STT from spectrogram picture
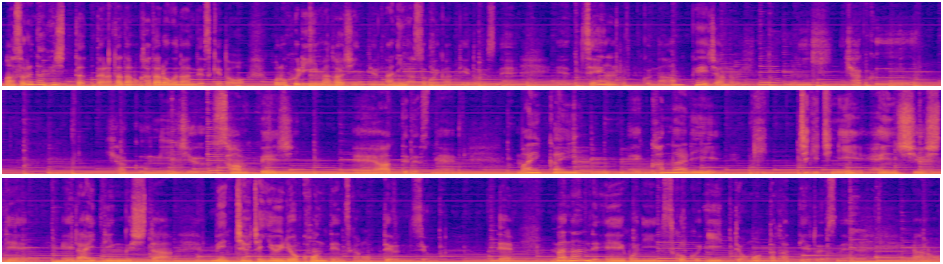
まあ、それだけだったらただのカタログなんですけどこのフリーマガジンっていう何がすごいかっていうとですね、えー、全これ何ページあるの？100 123ページ、えー、あってですね毎回、え、かなりきっちきちに編集してえライティングしためちゃめちゃ有料コンテンツが載ってるんですよ。で、まあ、なんで英語にすごくいいって思ったかっていうとですねあの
